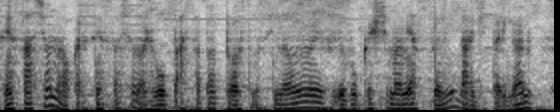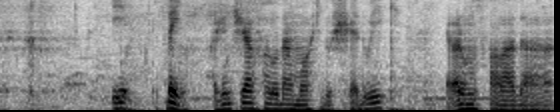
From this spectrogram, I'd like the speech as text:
Sensacional, cara, sensacional. Já vou passar pra próxima, senão eu vou questionar minha sanidade, tá ligado? E, bem, a gente já falou da morte do Chadwick. Agora vamos falar da,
